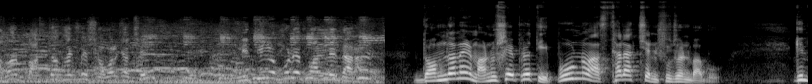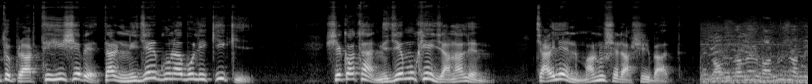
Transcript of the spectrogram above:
আমার বার্তা থাকবে সবার কাছে নীতির ওপরে পারলে দাঁড়ান দমদমের মানুষের প্রতি পূর্ণ আস্থা রাখছেন সুজনবাবু। কিন্তু প্রার্থী হিসেবে তার নিজের গুণাবলী কি কি? সে কথা নিজে মুখেই জানালেন চাইলেন মানুষের আশীর্বাদ। দমদমের মানুষ আমি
